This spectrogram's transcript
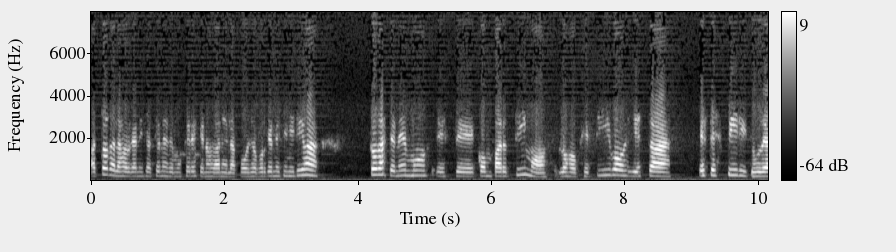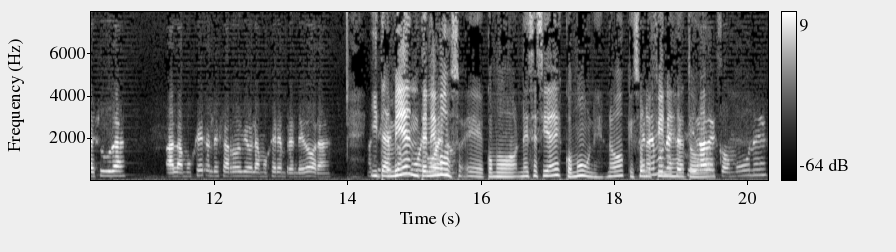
a todas las organizaciones de mujeres que nos dan el apoyo, porque en definitiva todas tenemos, este, compartimos los objetivos y esta, este espíritu de ayuda a la mujer, al desarrollo de la mujer emprendedora. Así Y es también tenemos bueno. eh, como necesidades comunes, ¿no? Que son tenemos afines a necesidades todas. comunes,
